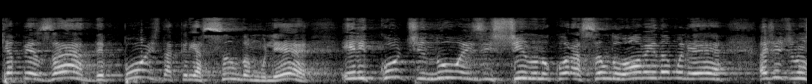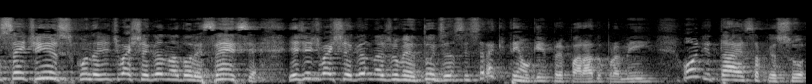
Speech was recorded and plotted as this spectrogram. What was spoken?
que, apesar depois da criação da mulher, ele continua existindo no coração do homem e da mulher. A gente não sente isso quando a gente vai chegando na adolescência e a gente vai chegando na juventude, dizendo assim: será que tem alguém preparado para mim? Onde está essa pessoa?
